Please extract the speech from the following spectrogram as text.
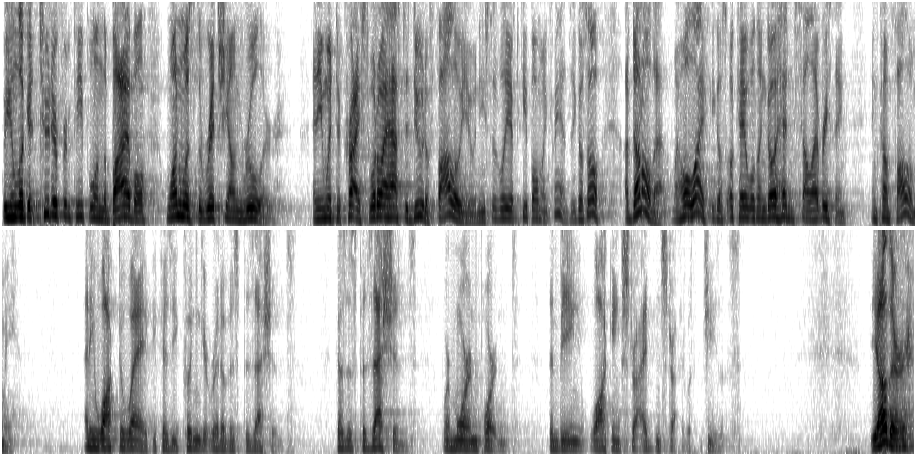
We can look at two different people in the Bible. One was the rich young ruler, and he went to Christ. What do I have to do to follow you? And he said, Well, you have to keep all my commands. He goes, Oh, I've done all that my whole life. He goes, Okay, well, then go ahead and sell everything and come follow me. And he walked away because he couldn't get rid of his possessions, because his possessions were more important than being walking stride and stride with Jesus. The other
